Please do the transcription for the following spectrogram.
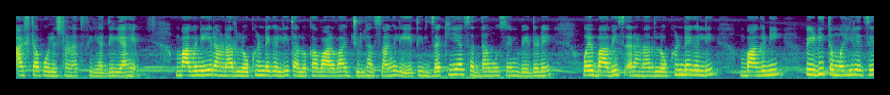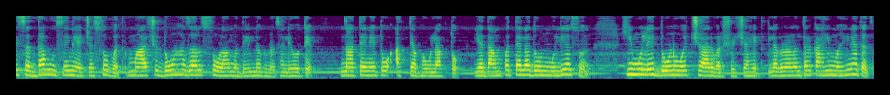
आष्टा पोलीस ठाण्यात फिर्याद दिली आहे. बागणी राहणार लोखंडे गल्ली तालुका वाळवा जिल्हा सांगली येथील जकिया सद्दाम हुसेन बेदडे वय बावीस राहणार लोखंडे गल्ली बागणी पीडित महिलेचे सद्दाम हुसेन याच्यासोबत मार्च दोन हजार सोळामध्ये लग्न झाले होते. नात्याने तो आत्याभाऊ लागतो. या दाम्पत्याला दोन मुली असून ही मुले दोन व चार वर्षाची आहेत. लग्नानंतर काही महिन्यातच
